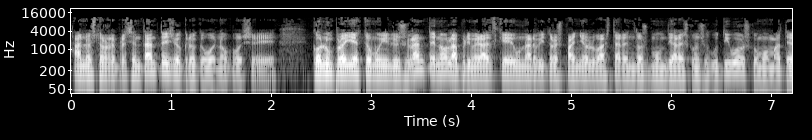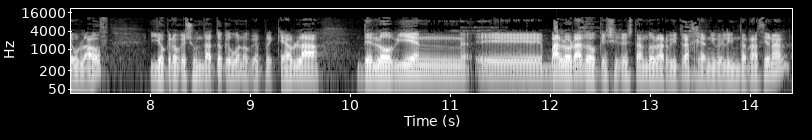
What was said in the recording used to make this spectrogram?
a nuestros representantes. Yo creo que, bueno, pues eh, con un proyecto muy ilusionante, ¿no? La primera vez que un árbitro español va a estar en dos mundiales consecutivos, como Mateo Laoz. Y yo creo que es un dato que, bueno, que, que habla de lo bien eh, valorado que sigue estando el arbitraje a nivel internacional.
